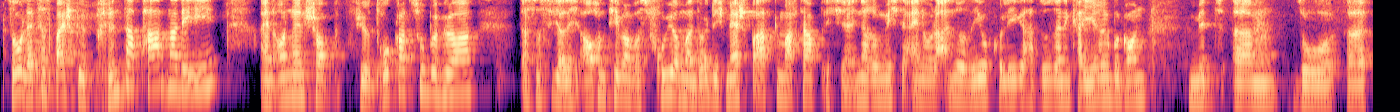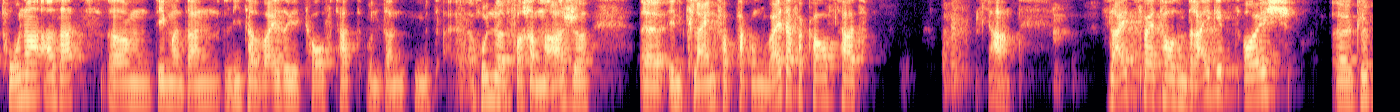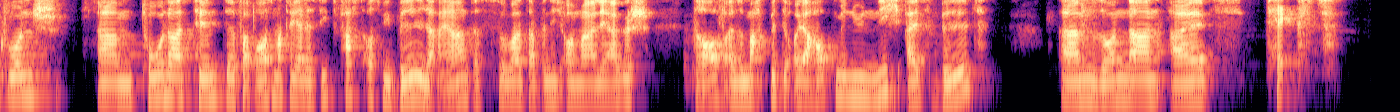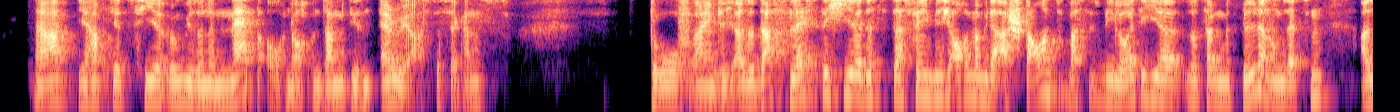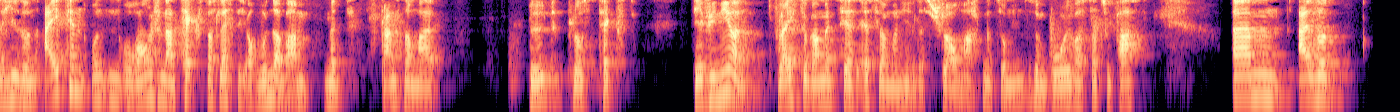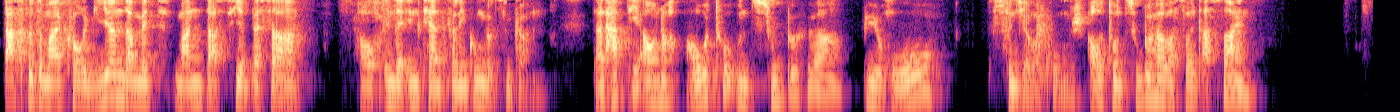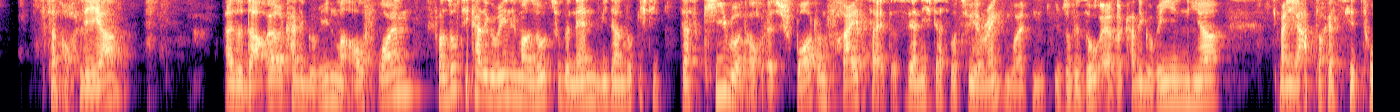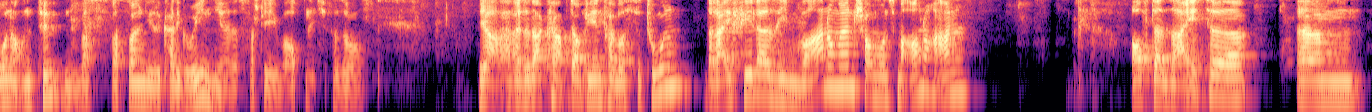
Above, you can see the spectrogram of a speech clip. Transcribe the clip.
So, letztes Beispiel printerpartner.de, ein Online-Shop für Druckerzubehör. Das ist sicherlich auch ein Thema, was früher mal deutlich mehr Spaß gemacht hat. Ich erinnere mich, der eine oder andere SEO-Kollege hat so seine Karriere begonnen mit ähm, so äh, Tonerersatz, ähm, den man dann literweise gekauft hat und dann mit äh, hundertfacher Marge äh, in kleinen Verpackungen weiterverkauft hat. Ja, seit 2003 gibt's euch. Äh, Glückwunsch. Ähm, Toner, Tinte, Verbrauchsmaterial, das sieht fast aus wie Bilder, ja. Das ist sowas, da bin ich auch mal allergisch drauf. Also macht bitte euer Hauptmenü nicht als Bild, ähm, sondern als Text ja, ihr habt jetzt hier irgendwie so eine Map auch noch und dann mit diesen Areas. Das ist ja ganz doof eigentlich. Also das lässt sich hier, das, das finde ich, bin ich auch immer wieder erstaunt, was die Leute hier sozusagen mit Bildern umsetzen. Also hier so ein Icon und ein orangener Text, das lässt sich auch wunderbar mit ganz normal Bild plus Text definieren. Vielleicht sogar mit CSS, wenn man hier das schlau macht, mit so einem Symbol, was dazu passt. Ähm, also das bitte mal korrigieren, damit man das hier besser auch in der internen Verlinkung nutzen kann. Dann habt ihr auch noch Auto und Zubehör, Büro. Das finde ich aber komisch. Auto und Zubehör, was soll das sein? Ist dann auch leer. Also da eure Kategorien mal aufräumen. Versucht die Kategorien immer so zu benennen, wie dann wirklich die, das Keyword auch ist. Sport und Freizeit. Das ist ja nicht das, wozu ihr ranken wollten. Sowieso eure Kategorien hier ich meine, ihr habt doch jetzt hier Toner und Tinten. Was, was sollen diese Kategorien hier? Das verstehe ich überhaupt nicht. Also, ja, also da habt ihr auf jeden Fall was zu tun. Drei Fehler, sieben Warnungen. Schauen wir uns mal auch noch an. Auf der Seite ähm,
